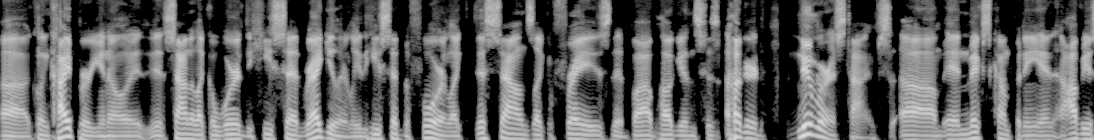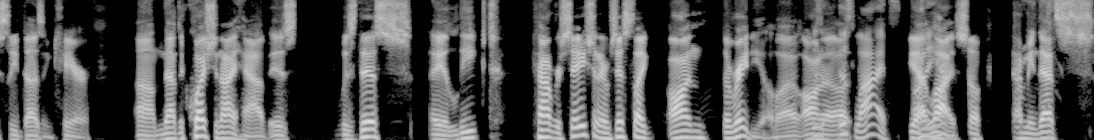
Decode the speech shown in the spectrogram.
uh Glen Kuiper you know it, it sounded like a word that he said regularly that he said before like this sounds like a phrase that Bob Huggins has uttered numerous times um in mixed company and obviously doesn't care. Um now the question I have is was this a leaked conversation or was this like on the radio uh, on it was, a live yeah live so I mean that's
